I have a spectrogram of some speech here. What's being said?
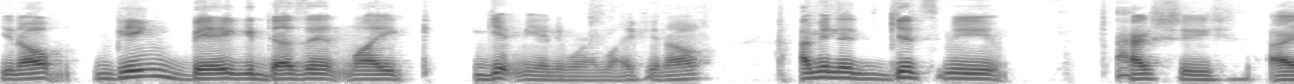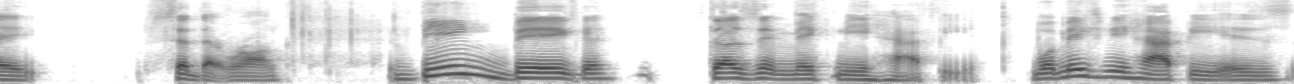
You know, being big doesn't like get me anywhere in life, you know? I mean, it gets me actually I said that wrong. Being big doesn't make me happy. What makes me happy is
